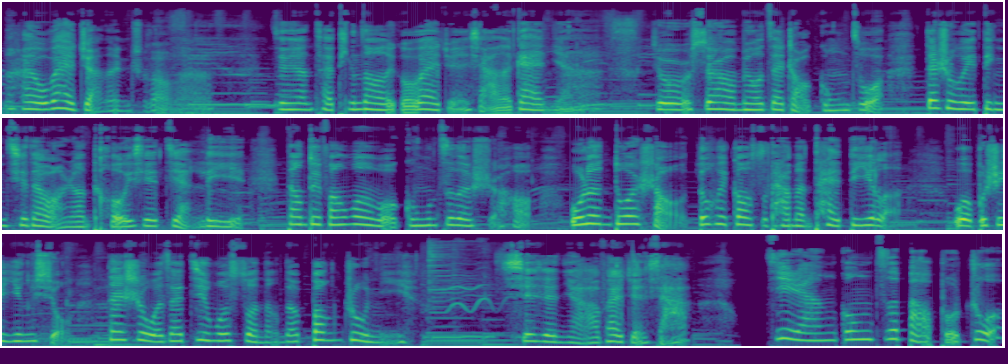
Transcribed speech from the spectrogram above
那还有外卷的，你知道吗？今天才听到了一个外卷侠的概念，就是虽然我没有在找工作，但是会定期在网上投一些简历。当对方问我工资的时候，无论多少，都会告诉他们太低了。我不是英雄，但是我在尽我所能的帮助你。谢谢你啊，外卷侠。既然工资保不住，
